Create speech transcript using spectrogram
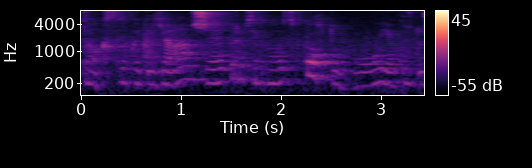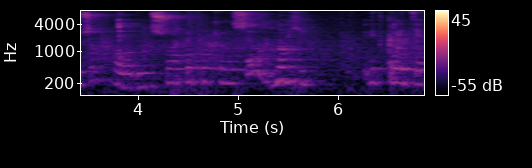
Так, слухайте, я вже перевдягнулася в кофту, якось дуже холодно. Шорти поки лишила, ноги відкриті,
